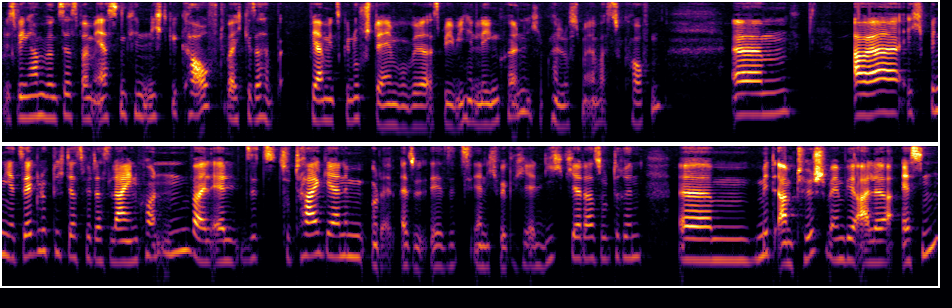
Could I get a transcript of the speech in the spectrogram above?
Deswegen haben wir uns das beim ersten Kind nicht gekauft, weil ich gesagt habe, wir haben jetzt genug Stellen, wo wir das Baby hinlegen können. Ich habe keine Lust mehr, was zu kaufen. Ähm, aber ich bin jetzt sehr glücklich, dass wir das leihen konnten, weil er sitzt total gerne, oder also er sitzt ja nicht wirklich, er liegt ja da so drin, ähm, mit am Tisch, wenn wir alle essen,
